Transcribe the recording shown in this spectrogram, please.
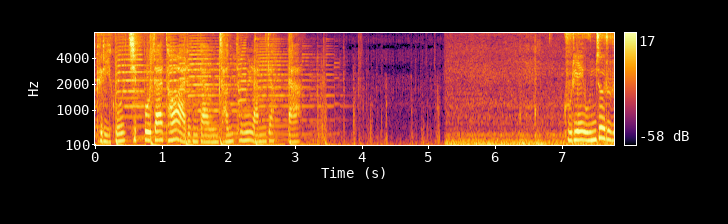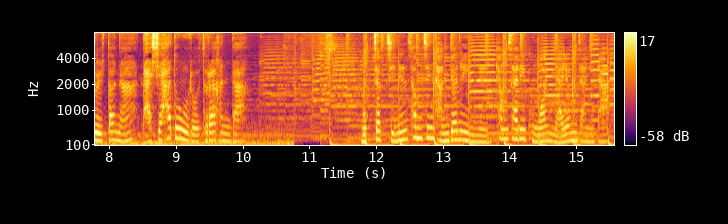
그리고 집보다 더 아름다운 전통을 남겼다. 구리의 운조루를 떠나 다시 하동으로 돌아간다. 목적지는 섬진 강변에 있는 평사리 공원 야영장이다.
